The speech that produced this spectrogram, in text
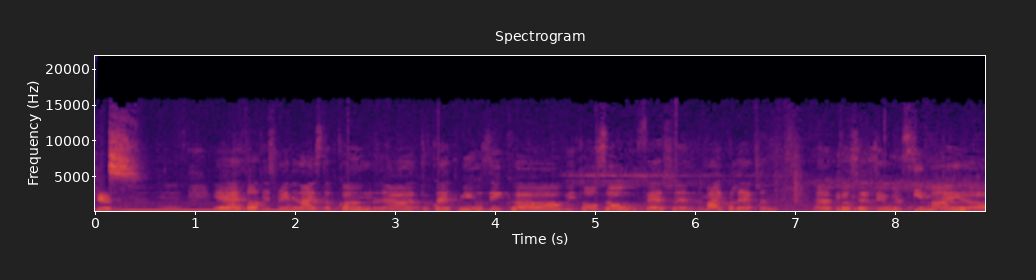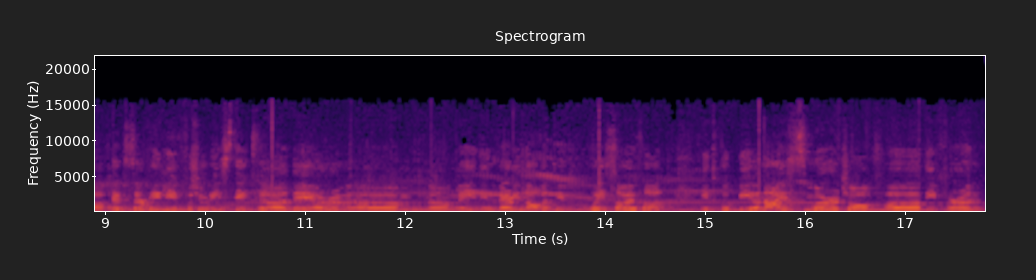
Yes. Yeah. Yeah, I thought it's really nice to con- uh, to collect music uh, with also fashion and my collection uh, because as you will see, my uh, bags are really futuristic. Uh, they are um, uh, made in very innovative ways, so I thought it could be a nice merge of uh, different.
